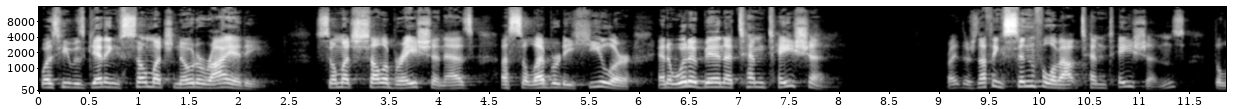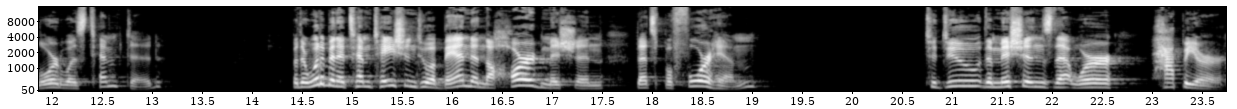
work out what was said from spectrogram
was he was getting so much notoriety, so much celebration as a celebrity healer, and it would have been a temptation. Right? There's nothing sinful about temptations. The Lord was tempted. But there would have been a temptation to abandon the hard mission that's before him to do the missions that were happier,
